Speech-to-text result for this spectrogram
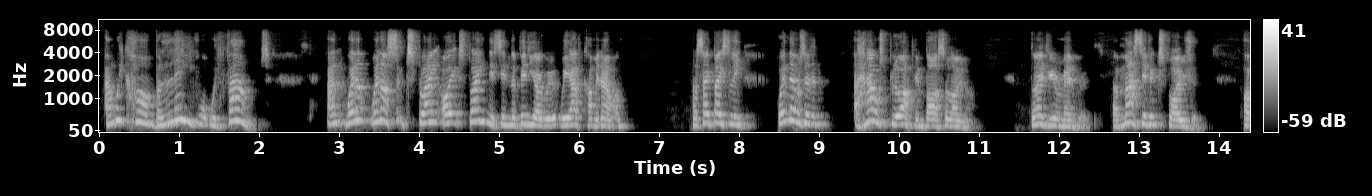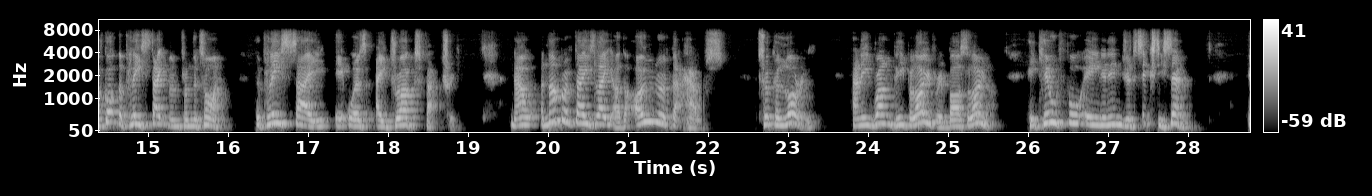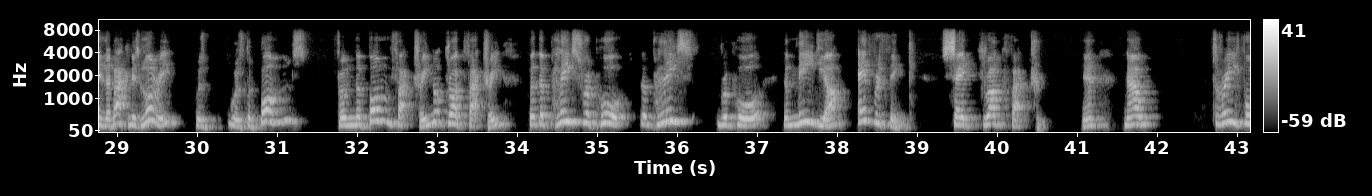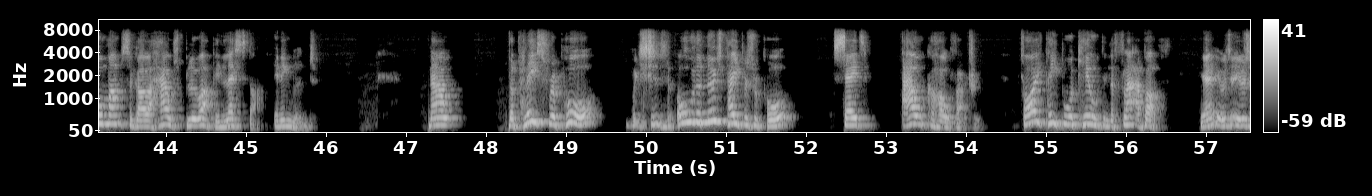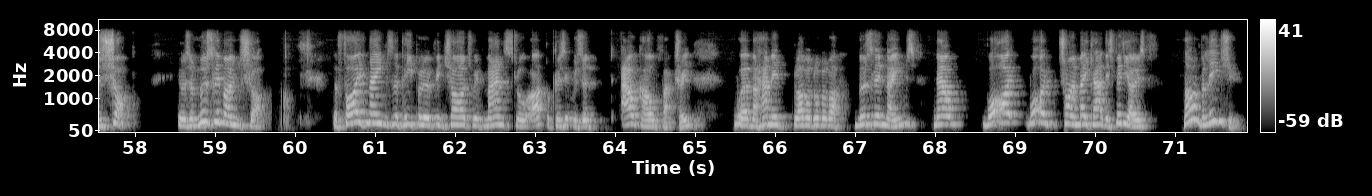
and we can't believe what we found. And when, when I explain, I explain this in the video we, we have coming out. Um, I say basically, when there was a, a house blew up in Barcelona, don't know if you remember it, a massive explosion. I've got the police statement from the time. The police say it was a drugs factory. Now, a number of days later, the owner of that house took a lorry and he run people over in Barcelona. He killed 14 and injured 67. In the back of his lorry was, was the bombs from the bomb factory, not drug factory, but the police report, the police report, the media, everything said drug factory. Yeah. Now, three, four months ago, a house blew up in Leicester, in England. Now, the police report, which is all the newspapers report, said alcohol factory. Five people were killed in the flat above. Yeah, it was it was a shop. It was a Muslim-owned shop. The five names of the people who have been charged with manslaughter because it was an alcohol factory were Mohammed, blah blah blah blah blah, Muslim names. Now, what I what I try and make out of this video is no one believes you.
